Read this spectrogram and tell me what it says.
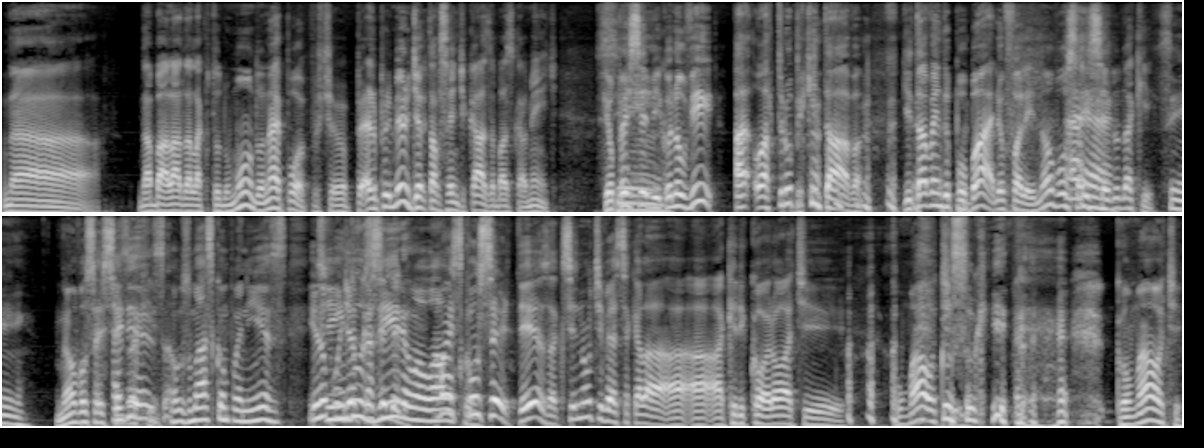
Na. Na balada lá com todo mundo, né? Pô, eu- era o primeiro dia que eu tava saindo de casa, basicamente. Que eu Sim. percebi, quando eu vi a, a trupe que tava, que tava indo pro baile, eu falei, não vou sair É. cedo daqui. Sim. Não vou sair Aí cedo daqui. você- os más companhias E não te podia induziram ao álcool. Mas com certeza que se não tivesse aquela, a- a- aquele corote com malte. Com suquita. com malte,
